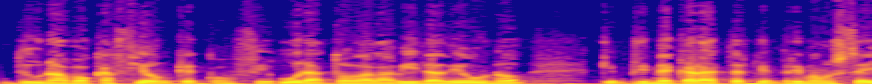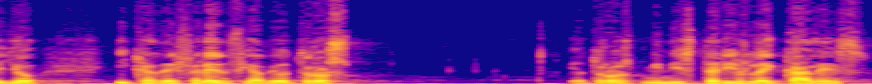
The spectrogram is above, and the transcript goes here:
de una vocación que configura toda la vida de uno, que imprime carácter, que imprime un sello y que a diferencia de otros, de otros ministerios laicales,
